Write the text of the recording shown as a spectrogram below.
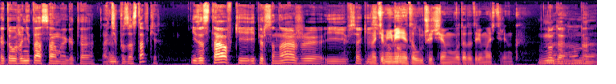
Это уже не та самая GTA. А М. типа заставки? И заставки, и персонажи, и всякие... Но тем не менее это лучше, чем вот этот ремастеринг. Ну да, ну да.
